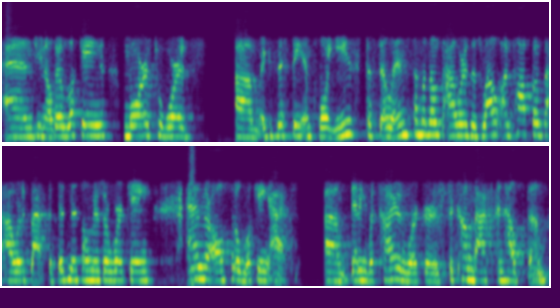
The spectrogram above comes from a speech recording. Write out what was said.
And, you know, they're looking more towards um, existing employees to fill in some of those hours as well, on top of the hours that the business owners are working. And they're also looking at um, getting retired workers to come back and help them.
